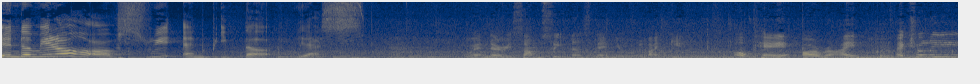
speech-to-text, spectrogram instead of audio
in the middle of sweet and bitter, yes. When there is some sweetness, then you will like it. Okay, alright. Actually,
